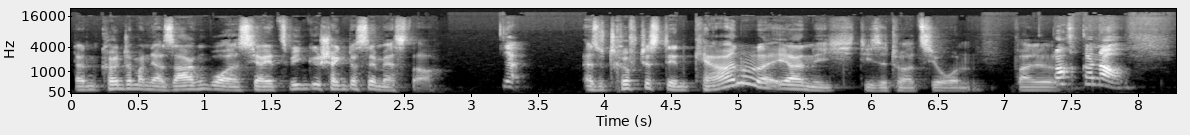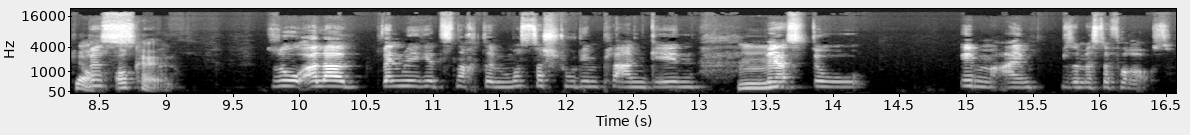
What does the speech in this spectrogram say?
dann könnte man ja sagen, boah, ist ja jetzt wie ein geschenktes Semester. Ja. Also trifft es den Kern oder eher nicht, die Situation? Weil, Doch, genau. Ja, okay. So aller, wenn wir jetzt nach dem Musterstudienplan gehen, mhm. wärst du eben ein Semester voraus.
